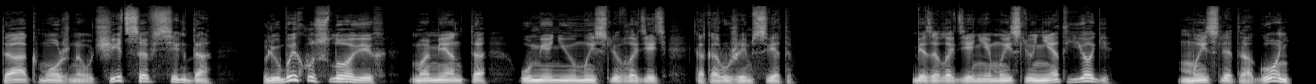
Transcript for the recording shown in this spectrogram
Так можно учиться всегда, в любых условиях момента умению мыслью владеть, как оружием света. Без овладения мыслью нет йоги. Мысль — это огонь,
